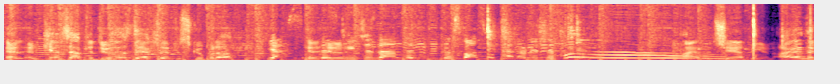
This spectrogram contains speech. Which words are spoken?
And, and kids have to do this. They actually have to scoop it up. Yes, And- this and- teaches them to responsible pet ownership. I am the champion. I am the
